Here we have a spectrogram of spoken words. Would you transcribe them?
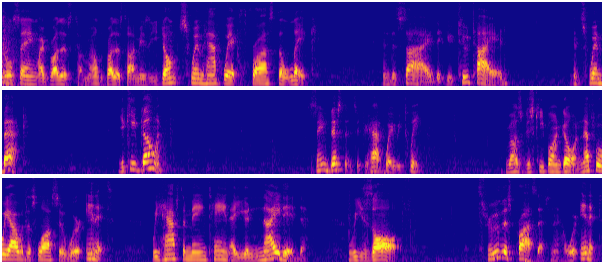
the old saying my brothers, taught, my older brothers taught me is that you don't swim halfway across the lake and decide that you're too tired and swim back. You keep going. It's the same distance if you're halfway between. You might as well just keep on going. And that's where we are with this lawsuit. We're in it. We have to maintain a united resolve through this process now. We're in it.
